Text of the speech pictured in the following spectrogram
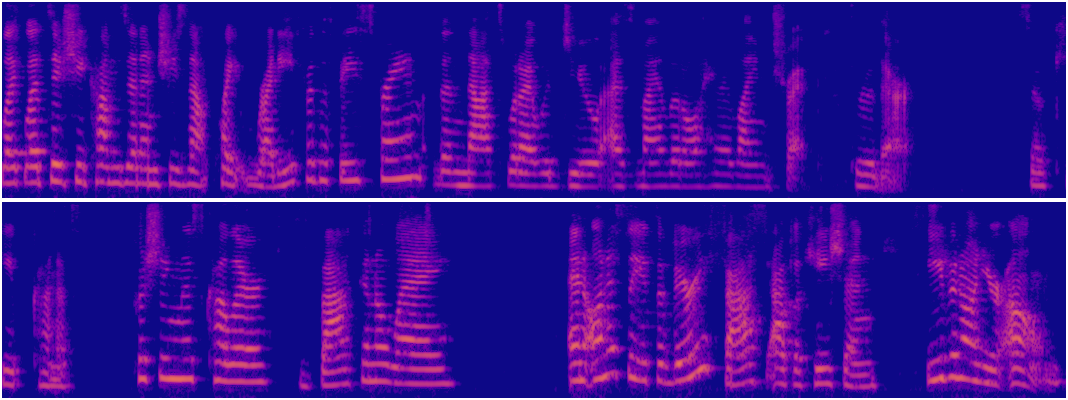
like let's say she comes in and she's not quite ready for the face frame, then that's what I would do as my little hairline trick through there. So keep kind of pushing this color back and away. And honestly, it's a very fast application, even on your own.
